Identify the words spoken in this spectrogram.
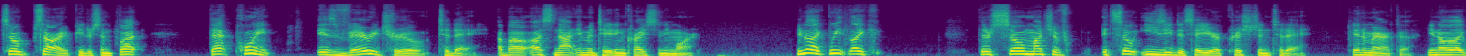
So sorry, Peterson, but that point is very true today about us not imitating Christ anymore. You know, like we like there's so much of it's so easy to say you're a Christian today in America. You know, like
